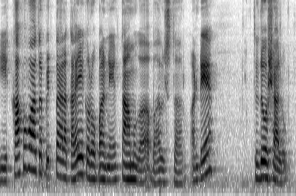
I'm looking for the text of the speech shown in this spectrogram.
ఈ కపవాత పిత్తాల కలయిక రూపాన్ని తాముగా భావిస్తారు. అంటే త్రిదోషాలు.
